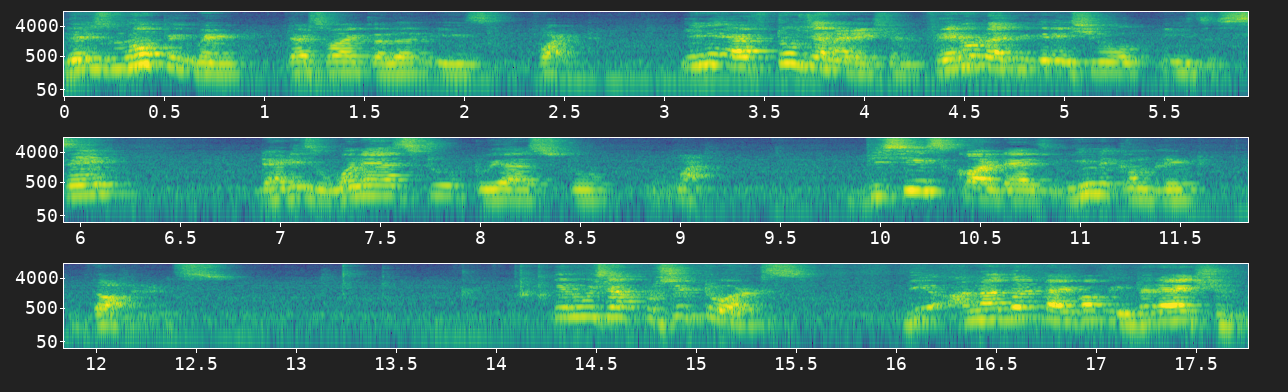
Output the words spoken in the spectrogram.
there is no pigment, that's why color is white. In F2 generation, phenotypic ratio is the same, that is 1 as to 2 as to 1. This is called as incomplete dominance. Then we shall proceed towards the another type of interaction,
